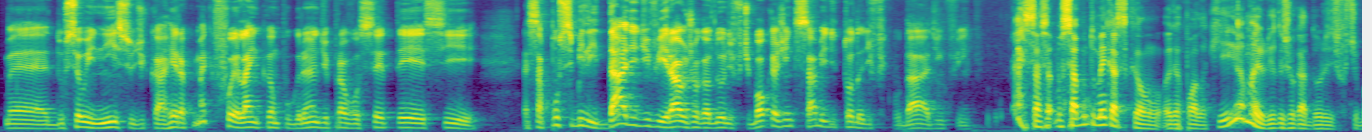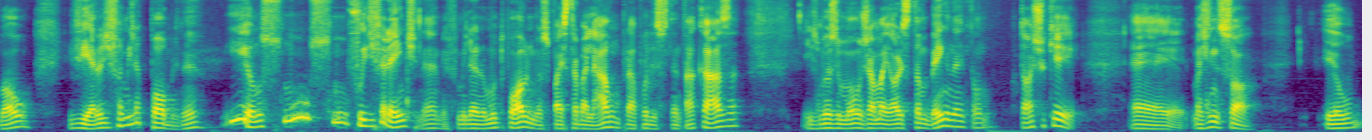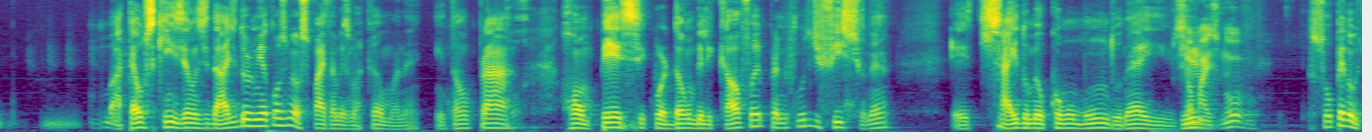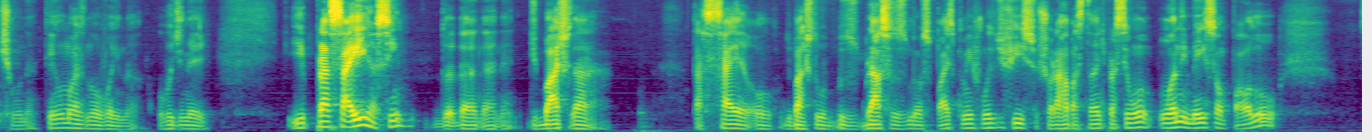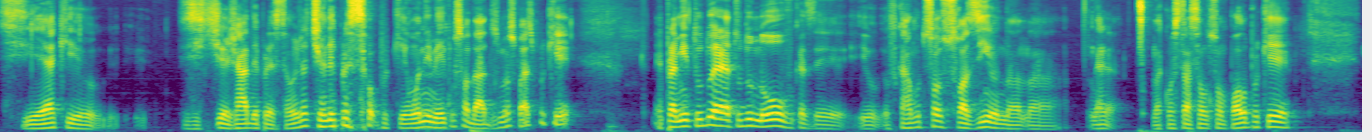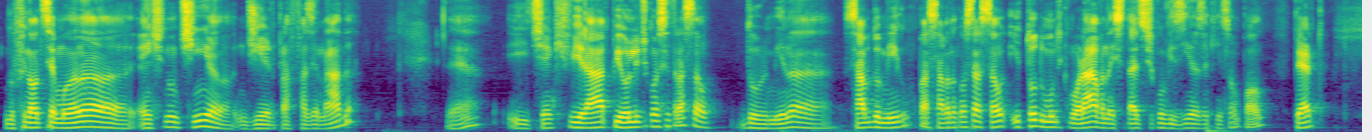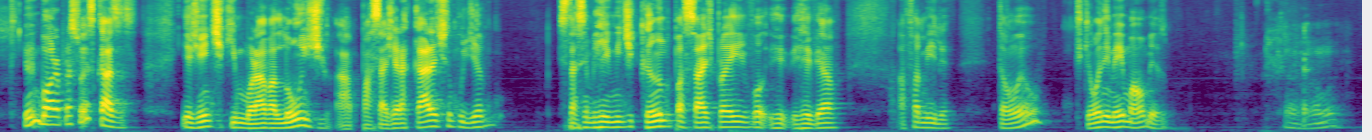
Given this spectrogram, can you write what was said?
é, do seu início de carreira. Como é que foi lá em Campo Grande para você ter esse essa possibilidade de virar o jogador de futebol, que a gente sabe de toda a dificuldade, enfim. É, você sabe muito bem, Cascão, Ana Paula, que a maioria dos jogadores de futebol vieram de família pobre, né? E eu não, não, não fui diferente, né? Minha família era muito pobre, meus pais trabalhavam para poder sustentar a casa, e os meus irmãos já maiores também, né? Então, então acho que, é, imagine só, eu até os 15 anos de idade dormia com os meus pais na mesma cama, né? Então, para romper esse cordão umbilical foi para mim foi muito difícil, né? E sair do meu como mundo, né? E vir... É o mais novo? Eu sou o penúltimo, né? Tem um mais novo ainda, o Rudinei. E para sair assim, da, da, né? debaixo da, da saia, ou debaixo do, dos braços dos meus pais, para mim foi muito difícil. Eu chorava bastante. Para ser um, um, ano e meio em São Paulo, se é que eu, existia já a depressão, eu já tinha depressão, porque um ano e meio com saudade dos meus pais, porque é, para mim tudo era tudo novo, quer dizer, eu, eu ficava muito so, sozinho na, na, né, na concentração de São Paulo, porque no final de semana a gente não tinha dinheiro para fazer nada, né? E tinha que virar piolho de concentração. Dormir na sábado domingo, passava na concentração e todo mundo que morava nas cidades circunvizinhas aqui em São Paulo, perto, ia embora para suas casas. E a gente que morava longe, a passagem era cara, a gente não podia estar sempre reivindicando passagem para ir rever a, a família. Então eu fiquei um ano e meio mal mesmo.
